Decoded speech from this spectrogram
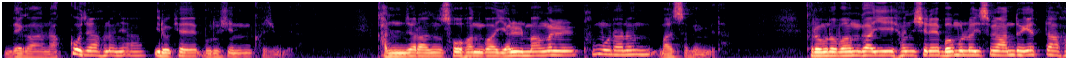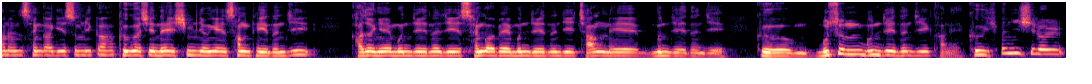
내가 낫고자 하느냐 이렇게 물으신 것입니다. 간절한 소원과 열망을 품으라는 말씀입니다. 그러므로 뭔가 이 현실에 머물러 있으면 안 되겠다 하는 생각이 있습니까? 그것이 내 심령의 상태이든지 가정의 문제이든지 생업의 문제이든지 장래의 문제이든지 그 무슨 문제든지 간에 그 현실을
